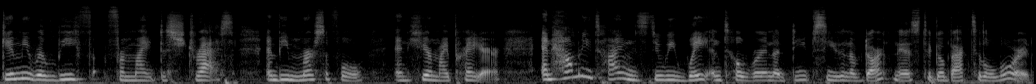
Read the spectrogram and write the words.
Give me relief from my distress and be merciful and hear my prayer. And how many times do we wait until we're in a deep season of darkness to go back to the Lord?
